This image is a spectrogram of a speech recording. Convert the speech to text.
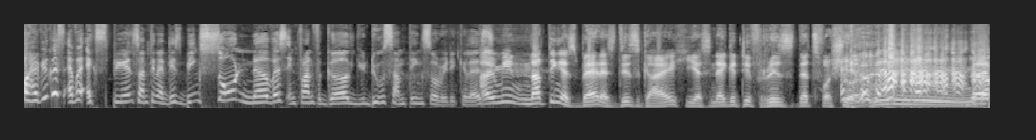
know have you guys ever experienced something like this? Being so nervous in front of a girl, you do something so ridiculous? I mean, nothing as bad as this guy. He has negative rizz, that's for sure. but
